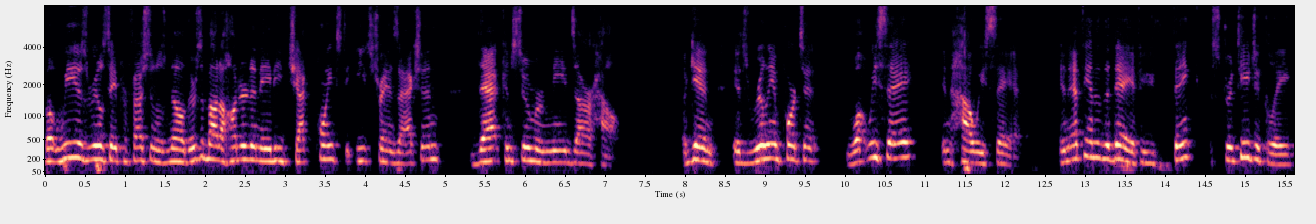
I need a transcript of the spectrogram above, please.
but we as real estate professionals know there's about 180 checkpoints to each transaction that consumer needs our help again it's really important what we say and how we say it. And at the end of the day, if you think strategically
